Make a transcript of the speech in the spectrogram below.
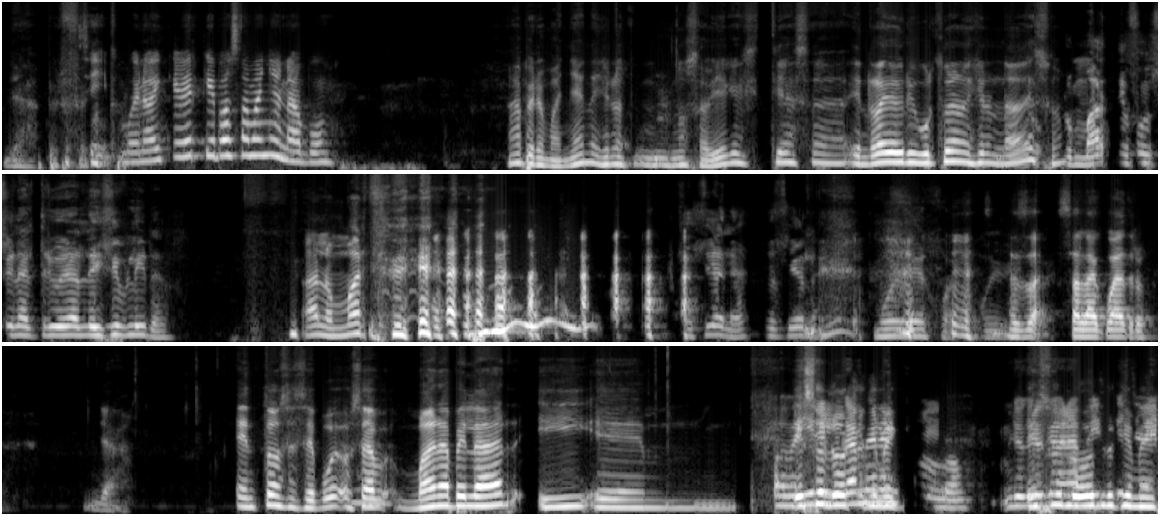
Ya, Sí, perfecto. bueno, hay que ver qué pasa mañana, pues. Ah, pero mañana yo no, no sabía que existía esa. En Radio Agricultura no dijeron nada de eso. Los martes funciona el Tribunal de Disciplina. Ah, los martes. Funciona, funciona. Muy bien, Juan. Muy bien. Sa- Sala 4. Ya. Entonces se puede, o sea, van a apelar y em, Eso es lo otro que me-. Yo eso es lo otro que.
